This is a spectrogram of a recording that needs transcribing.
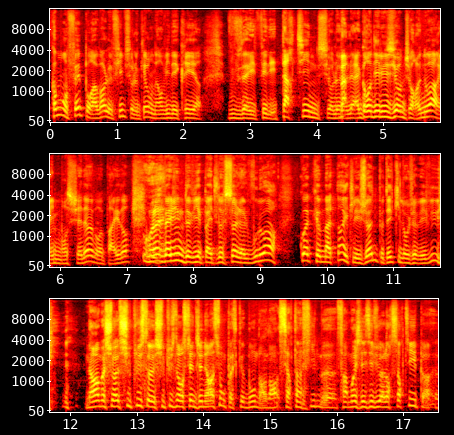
comment on fait pour avoir le film sur lequel on a envie d'écrire? Vous, vous avez fait des tartines sur le- Bah. la grande illusion de Jean Renoir, immense par exemple. Ouais. J'imagine que vous ne deviez pas être le seul à le vouloir. Quoique maintenant, avec les jeunes, peut-être qu'ils l'ont jamais vu. Non, moi je suis, plus, je suis plus dans l'ancienne génération parce que bon, dans, dans certains films, euh, enfin moi je les ai vus à leur sortie. Par, euh,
